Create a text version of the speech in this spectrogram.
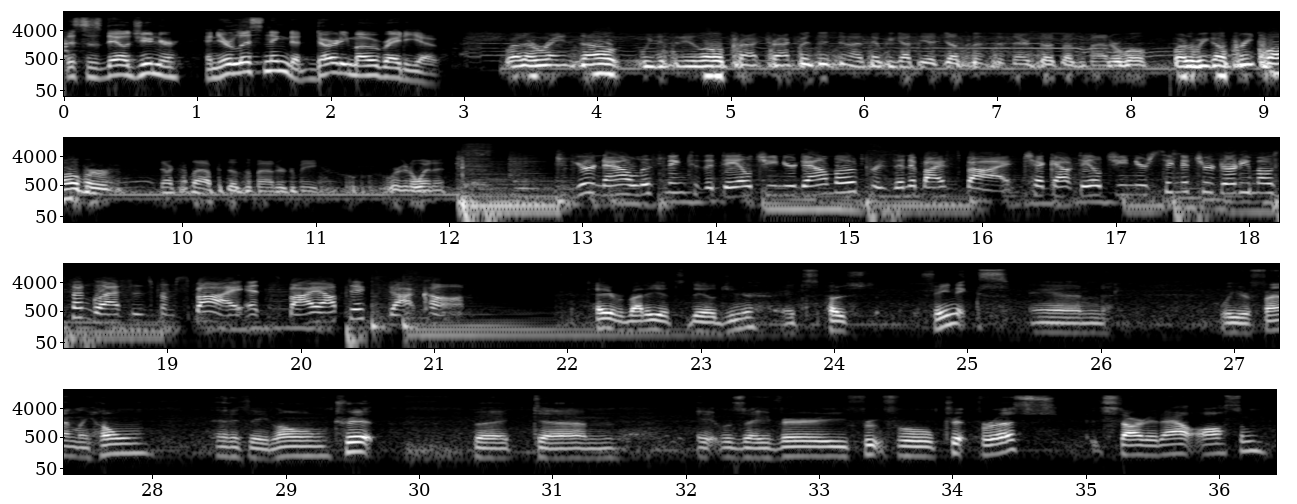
This is Dale Jr., and you're listening to Dirty Mo Radio. Whether it rains out, we just need a little track track position. I think we got the adjustments in there, so it doesn't matter. Well, whether we go 312 or next lap, it doesn't matter to me. We're going to win it. You're now listening to the Dale Jr. download presented by Spy. Check out Dale Jr.'s signature Dirty Mo sunglasses from Spy at spyoptic.com. Hey everybody, it's Dale Jr. It's post Phoenix, and we are finally home. That is a long trip, but um, it was a very fruitful trip for us. It started out awesome.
